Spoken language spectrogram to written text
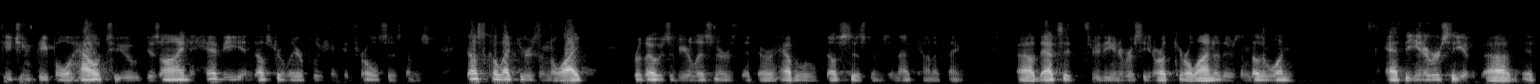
teaching people how to design heavy industrial air pollution control systems, dust collectors and the like, for those of your listeners that are, have little dust systems and that kind of thing. Uh, that's it through the University of North Carolina. There's another one at the University of uh, at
